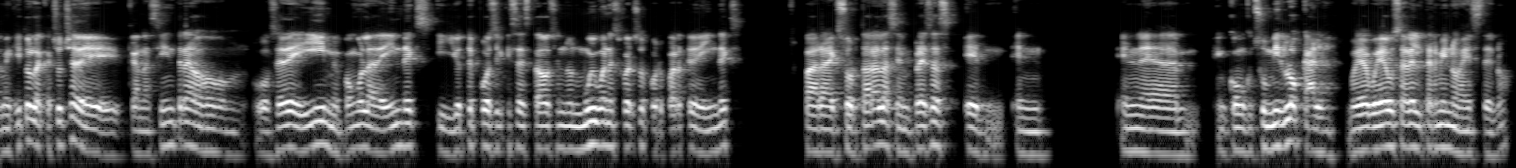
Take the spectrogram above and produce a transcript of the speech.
me quito la cachucha de Canacintra o, CDI, me pongo la de Index y yo te puedo decir que se ha estado haciendo un muy buen esfuerzo por parte de Index para exhortar a las empresas en, en, en, eh, consumir local. Voy a, voy a, usar el término este, ¿no?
